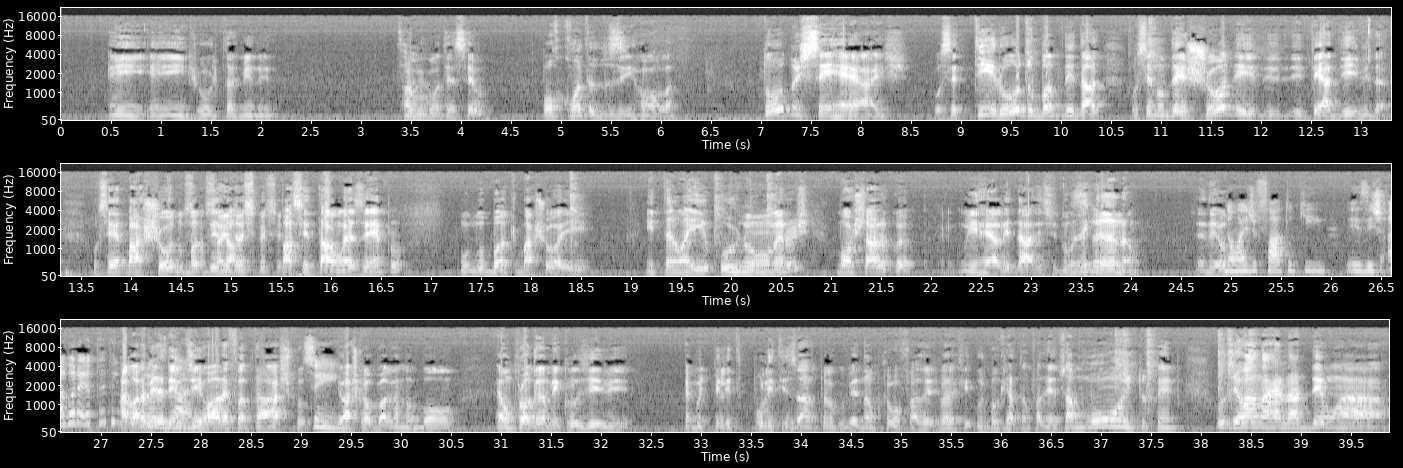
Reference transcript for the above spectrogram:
em, em julho, está diminuindo. Sabe o que aconteceu? Por conta do desenrola, todos os 100 reais você tirou do banco de dados. Você não deixou de, de- de ter a dívida. Você baixou do Só banco de saiu do dados. Para citar um exemplo, o Nubank baixou aí. Então aí os números mostraram que- uma irrealidade. Esses números Verdade. enganam. Entendeu? Não é de fato que existe. Agora, eu até tenho Agora, veja bem, o. Desenrola é fantástico. Sim. Eu acho que é um programa bom. É um programa, inclusive, é muito poli- politizado pelo governo. Não, porque eu vou fazer isso, vou fazer aquilo. Os bancos já estão fazendo isso há muito tempo. O Desenrola, na realidade, deu uma.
